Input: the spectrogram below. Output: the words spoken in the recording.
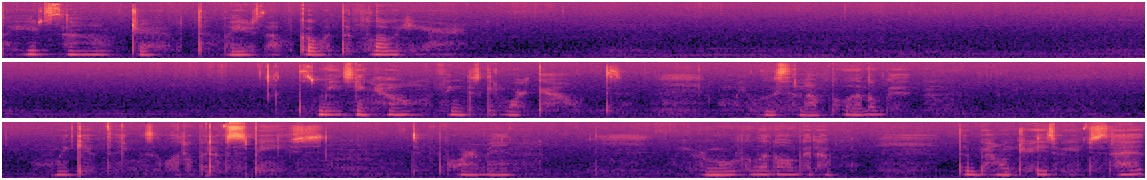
Let yourself drift. Let yourself go with the flow here. It's amazing how things can work out when we loosen up a little bit. When we give things a little bit of space to form in. We remove a little bit of the boundaries we've set.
